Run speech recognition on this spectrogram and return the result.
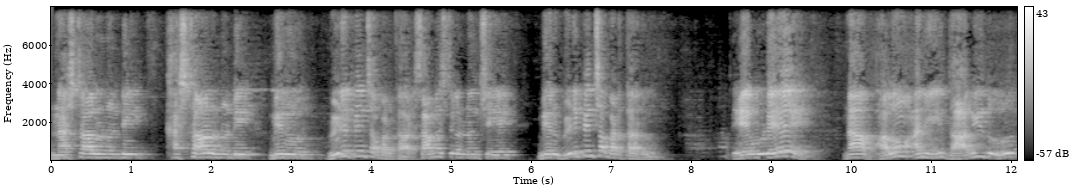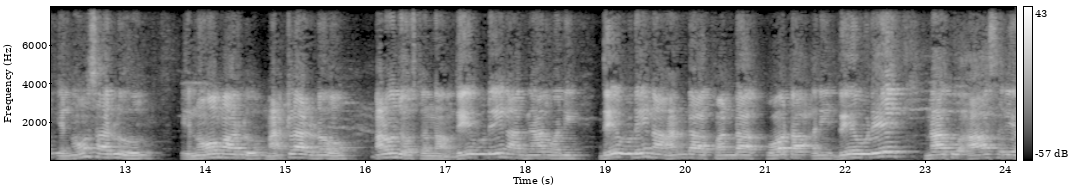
నష్టాల నుండి కష్టాల నుండి మీరు విడిపించబడతారు. సమస్యల నుంచి మీరు విడిపించబడతారు. దేవుడే నా బలం అని దావీదు ఎన్నోసార్లు ఎన్నో మార్లు మాట్లాడడం మనం చూస్తున్నాం. దేవుడే నా జ్ఞానం అని దేవుడే నా అండ కొండ కోట అని దేవుడే నాకు ఆశ్రయ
